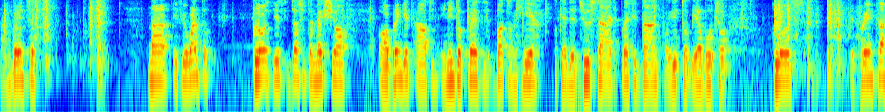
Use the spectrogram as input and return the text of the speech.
i'm going to now if you want to close this you just need to make sure or bring it out. You need to press the button here okay the two side press it down for you to be able to close the printer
